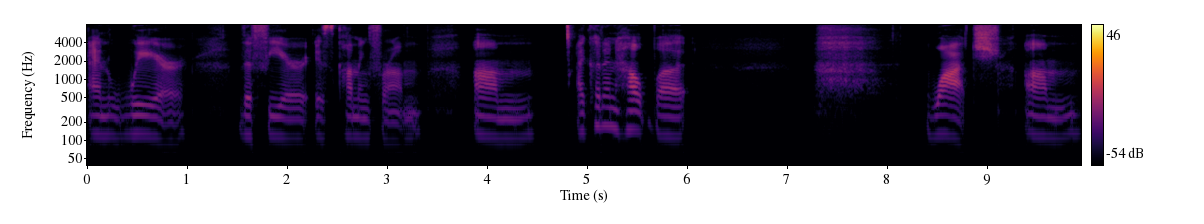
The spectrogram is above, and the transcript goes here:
and where the fear is coming from. Um, I couldn't help but watch um,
